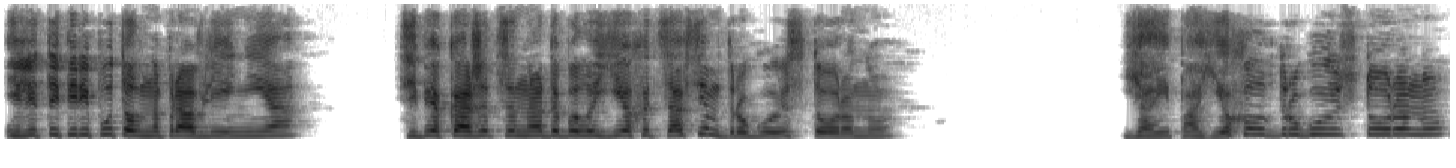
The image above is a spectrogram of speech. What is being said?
«Или ты перепутал направление? Тебе, кажется, надо было ехать совсем в другую сторону». «Я и поехал в другую сторону»,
